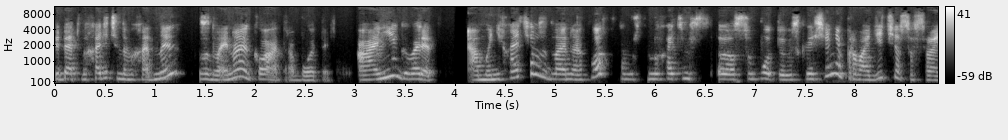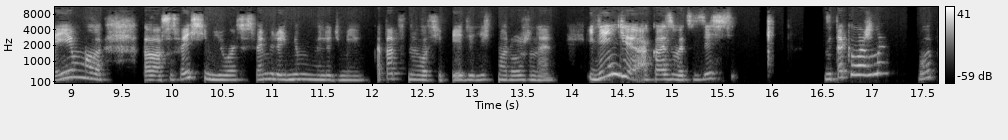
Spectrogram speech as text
ребят, выходите на выходных за двойной оклад работать. А они говорят, а мы не хотим за двойной оклад, потому что мы хотим э, субботу и воскресенье проводить со, своим, э, со своей семьей, со своими любимыми людьми, кататься на велосипеде, есть мороженое. И деньги, оказывается, здесь не так и важны. Вот,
